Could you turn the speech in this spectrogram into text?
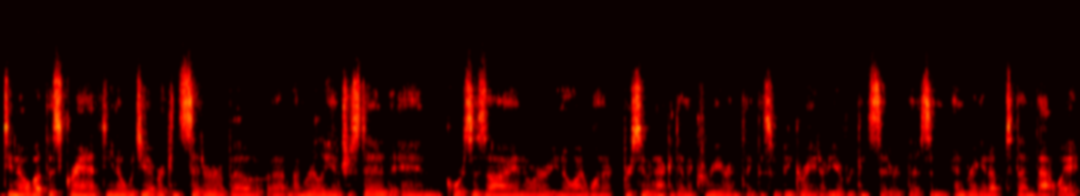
Do you know about this grant? You know, would you ever consider about? Um, I'm really interested in course design, or you know, I want to pursue an academic career and think this would be great. Have you ever considered this? And and bring it up to them that way.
